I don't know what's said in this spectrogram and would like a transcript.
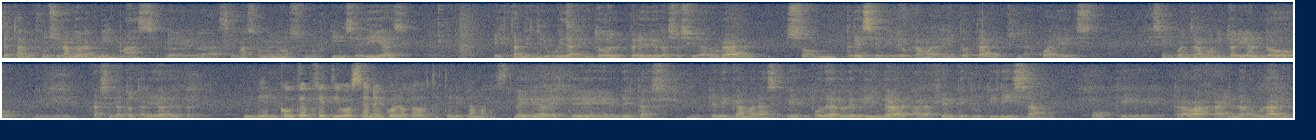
Ya están funcionando las mismas eh, hace más o menos unos 15 días. Están distribuidas en todo el predio de la sociedad rural. Son 13 videocámaras en total, las cuales se encuentran monitoreando eh, casi la totalidad del predio. Bien, ¿con qué objetivo se han colocado estas telecámaras? La idea de, este, de estas telecámaras es poderle brindar a la gente que utiliza o que trabaja en la rural,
